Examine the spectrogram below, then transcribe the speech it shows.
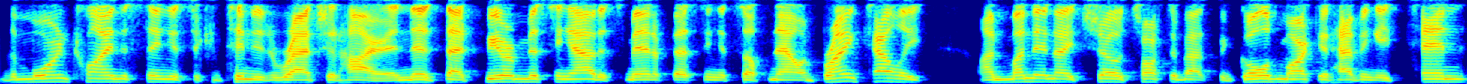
the more inclined this thing is to continue to ratchet higher. And that, that fear of missing out, it's manifesting itself now. And Brian Kelly on Monday Night Show talked about the gold market having a $10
